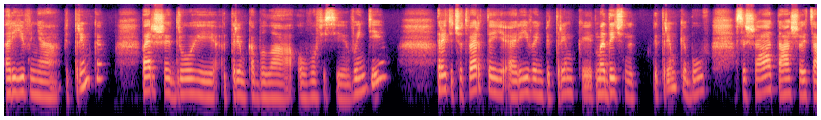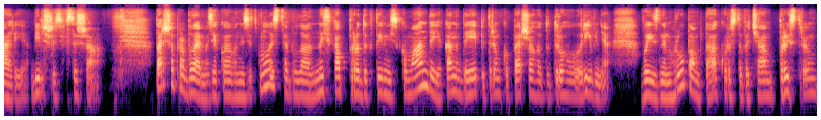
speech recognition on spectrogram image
рівня підтримки. Перший, другий підтримка була в офісі в Індії. Третій, четвертий рівень підтримки медичної підтримки був в США та Швейцарії. Більшість в США. Перша проблема, з якою вони зіткнулися, це була низька продуктивність команди, яка надає підтримку першого до другого рівня виїзним групам та користувачам пристроєм,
